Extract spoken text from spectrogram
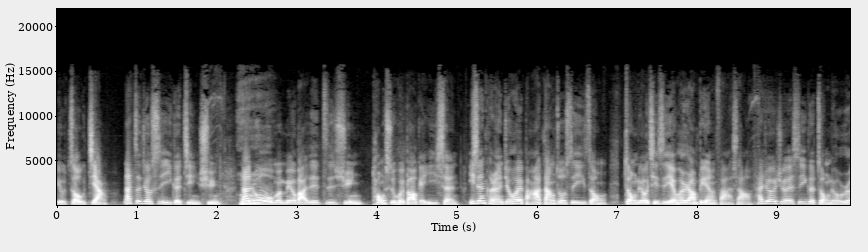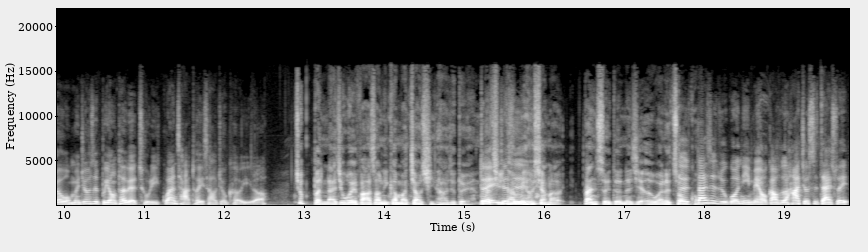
有骤降，那这就是一个警讯。那如果我们没有把这些资讯同时回报给医生，医生可能就会把它当做是一种肿瘤，其实也会让病人发烧，他就会觉得是一个肿瘤热，我们就是不用特别处理，观察退烧就可以了。就本来就会发烧，你干嘛叫其他就对？对，其实他没有想到伴随的那些额外的状况。但是如果你没有告诉他，他就是在睡，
